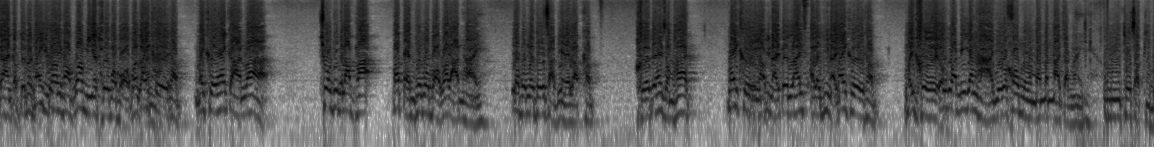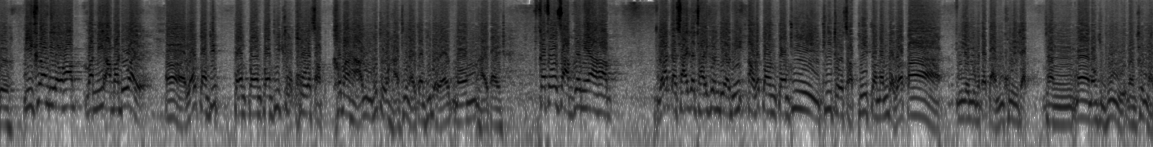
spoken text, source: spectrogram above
การกับเจ้าหน้าที่ไม่เคยครับว่าเมียโทรมาบอกว่าหลาไม่นเคยครับ ไม่เคยให้การว่าช่วงที่ไปรับพระป้าแตนโทรมาบอกว่าหลานหาย แล้วผมไปโทรศัพท์ที่ไหนรับครับ เคยไปให้สัมภาษณ์ไม่เคยครับที่ไหนไปไลฟ์อะไรที่ไหนไม่เคยครับ ไม่เคยเหรทุอกวันนี้ยังหาอยู่ว่าข้อมูลนั้นมันมาจากไหน มีโทรศัพท์กี่เบอร์ มีเครื่องเดียวครับ วันนี้เอามาด้วย เออแล้วตอนที่ตอนตอนตอนที่โทรศัพท์เข้ามาหาลุงเขาโทรหาที่ไหนตอนที่บอกว่าน้องหายไป ก็โทรศัพท์เครื่องเนี้ยครับ แล้วจะใช้จะใช้เครื่องเดียวนี้เอาแล้วตอนตอนที่ที่โทรศัพท์ที่ตอนนั้นบอกว่าป้าเมียลุงป้าแตนคุยกับทางแม่น้องชมพู่อยู่นั่นช่วงไหน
